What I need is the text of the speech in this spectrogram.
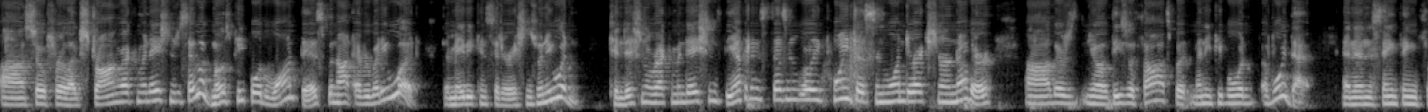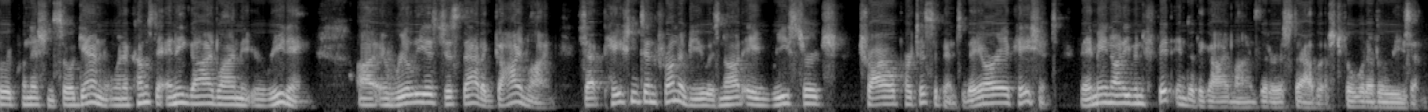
Uh, so for like strong recommendations, you say, look, most people would want this, but not everybody would. There may be considerations when you wouldn't. Conditional recommendations, the evidence doesn't really point us in one direction or another. Uh, there's, you know, these are thoughts, but many people would avoid that. And then the same thing for the clinician. So again, when it comes to any guideline that you're reading, uh, it really is just that, a guideline. That patient in front of you is not a research trial participant. They are a patient. They may not even fit into the guidelines that are established for whatever reason.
